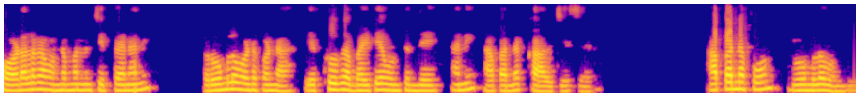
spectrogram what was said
కోడలుగా ఉండమని చెప్పానని రూమ్లో ఉండకుండా ఎక్కువగా బయటే ఉంటుంది అని అపర్ణ కాల్ చేశాడు. అపర్ణ ఫోన్ రూమ్లో ఉంది.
